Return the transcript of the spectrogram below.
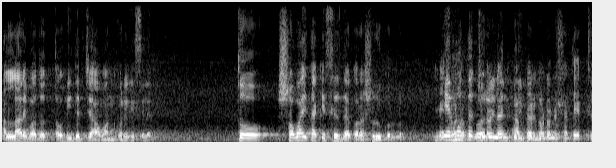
আল্লাহর ইবাদত, তহিদের যে আহ্বান করে গেছিলেন। তো সবাই তাকে সেজদা করা শুরু করল। এর মধ্যে আপনার ঘটনার সাথে একটু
